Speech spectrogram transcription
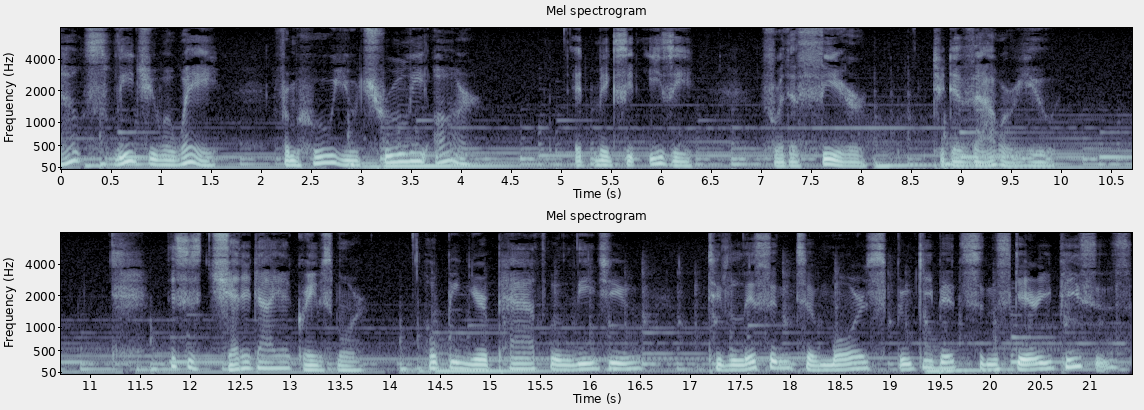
else lead you away from who you truly are, it makes it easy for the fear to devour you. This is Jedediah Gravesmore, hoping your path will lead you to listen to more spooky bits and scary pieces.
